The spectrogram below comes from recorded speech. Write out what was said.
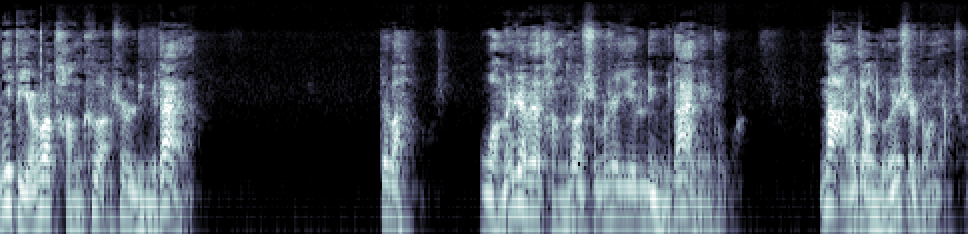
你比如说，坦克是履带的，对吧？我们认为的坦克是不是以履带为主啊？那个叫轮式装甲车，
